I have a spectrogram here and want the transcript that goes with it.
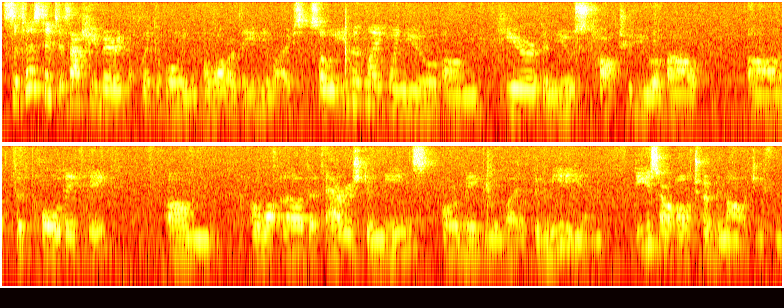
statistics is actually very applicable in a lot of daily lives. So even like when you um, hear the news talk to you about uh, the poll they take, um, a lot, uh, the average, the means, or maybe like the median, these are all terminology from,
